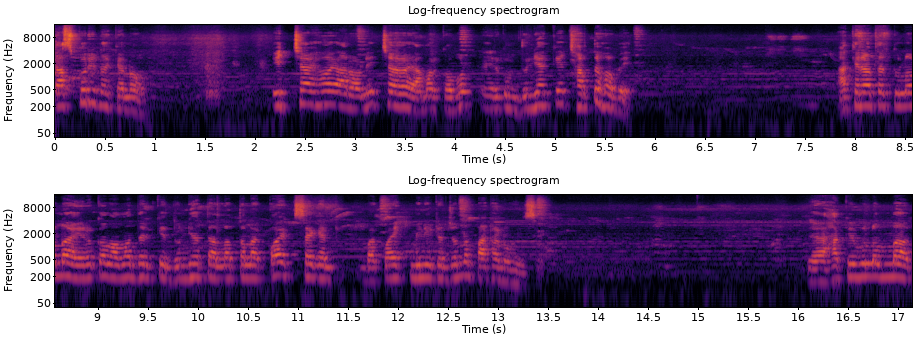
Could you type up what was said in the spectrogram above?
কাজ করি না কেন, ইচ্ছায় হয় আর অনিচ্ছায় হয়, আমার কবর এরকম দুনিয়াকে ছাড়তে হবে। আখেরাতের তুলনায় এরকম আমাদেরকে দুনিয়াতে আল্লাহ তালা কয়েক সেকেন্ড বা কয়েক মিনিটের জন্য পাঠানো হয়েছে। হাকিবুল উম্মাদ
